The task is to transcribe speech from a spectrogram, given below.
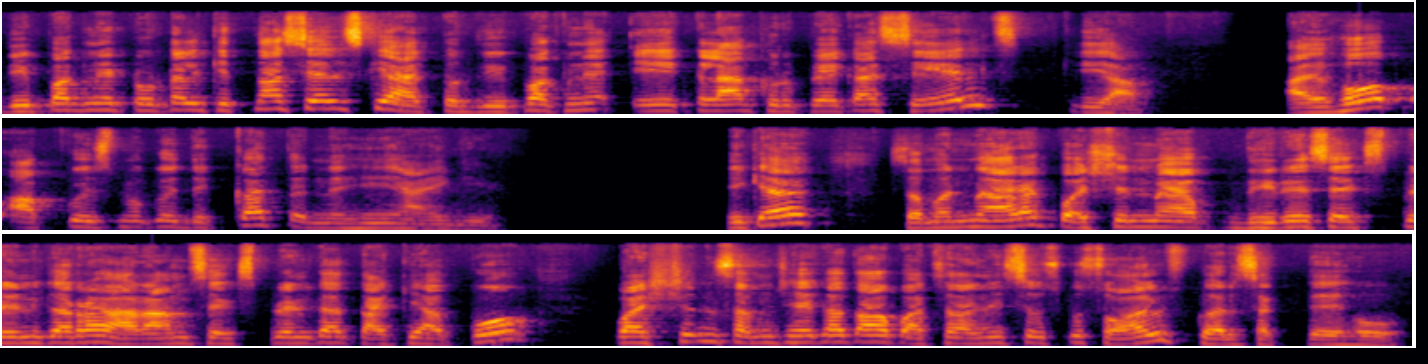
दीपक ने टोटल कितना सेल्स किया? तो दीपक ने एक लाख रुपए का सेल्स किया। आई होप आपको इसमें कोई दिक्कत नहीं आएगी। ठीक है? समझ में आ रहा है? क्वेश्चन में आप धीरे से एक्सप्लेन कर रहा हूँ, आराम से एक्सप्लेन कर, ताकि आपको क्वेश्चन समझेगा तो आप आसानी से उसको सॉल्व कर सकते हो।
